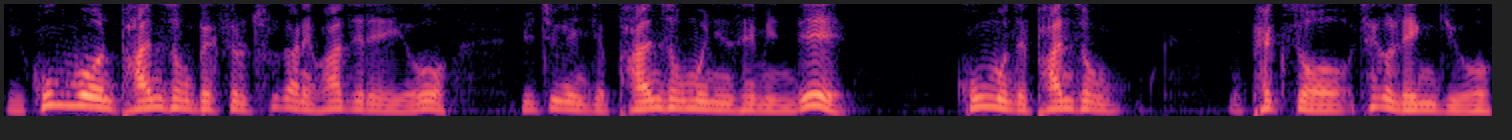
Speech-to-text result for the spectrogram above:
이 공무원 반성 백서를 출간해 화제를 해요. 일종의 이제 반성문인 셈인데 공무원들 반성 백서 책을 낸겨.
